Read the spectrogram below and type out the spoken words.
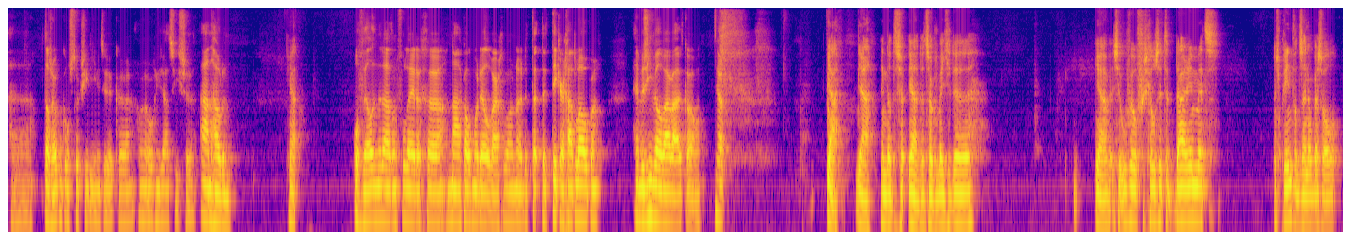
Eh, dat is ook een constructie die natuurlijk eh, organisaties eh, aanhouden. Ja. Ofwel inderdaad een volledig eh nakalkmodel waar gewoon eh, de, de tikker gaat lopen. En we zien wel waar we uitkomen. Ja. Ja, ja. En dat is, ja, dat is ook een beetje de... Ja, hoeveel verschil zit er daarin met een sprint? Want er zijn ook best wel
